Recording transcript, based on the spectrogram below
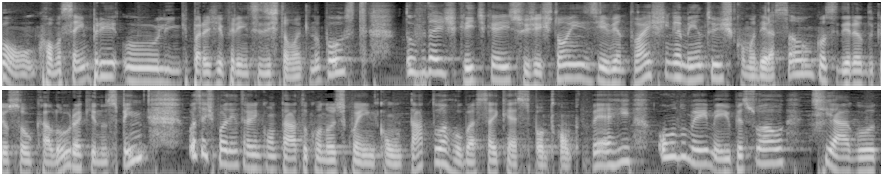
Bom, como sempre, o link para as referências estão aqui no post. Dúvidas, críticas, sugestões e eventuais xingamentos com moderação, considerando que eu sou o calor aqui no Spin, vocês podem entrar em contato conosco em contato@saicast.com.br ou no meu e-mail pessoal, thiago.th,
